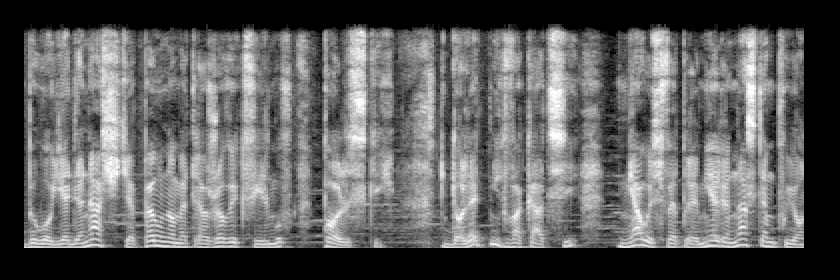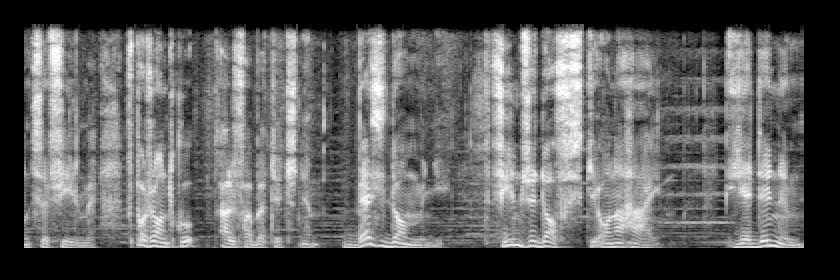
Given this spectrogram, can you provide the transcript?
było 11 pełnometrażowych filmów polskich. Do letnich wakacji miały swe premiery następujące filmy w porządku alfabetycznym. Bezdomni, film żydowski Onaheim. Jedynym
